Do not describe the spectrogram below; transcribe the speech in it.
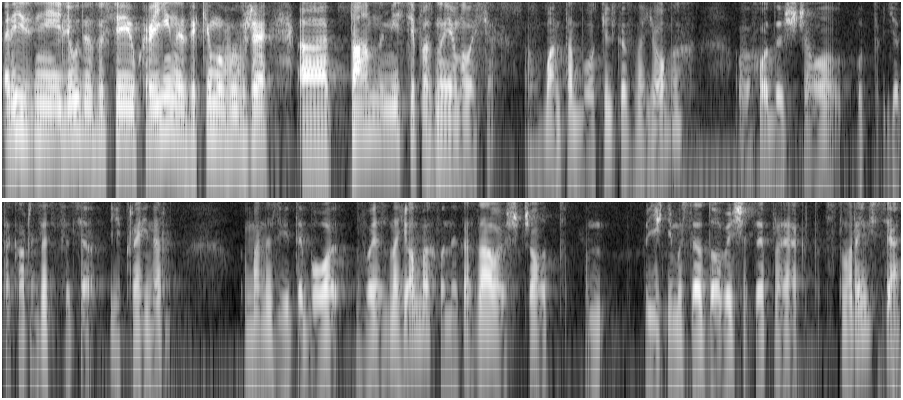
різні люди з усієї України, з якими ви вже е, там на місці познайомилися? В мене там було кілька знайомих. Виходить, що от є така організація, Ukrainer. У мене звідти було двоє знайомих. Вони казали, що от в їхньому середовищі цей проєкт створився.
